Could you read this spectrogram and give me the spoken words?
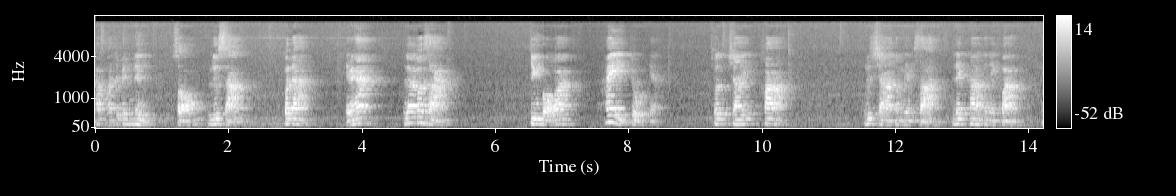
ครับ อาจจะเป็นหนึ่งสองหรือสามก็ได้ เห็นไหมฮะ แล้วก็สามจึงบอกว่าให้โจทย์เนี่ยชดใช้ค่าวิชาธรรมเนียมศาลเลขค่าทนายความแท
